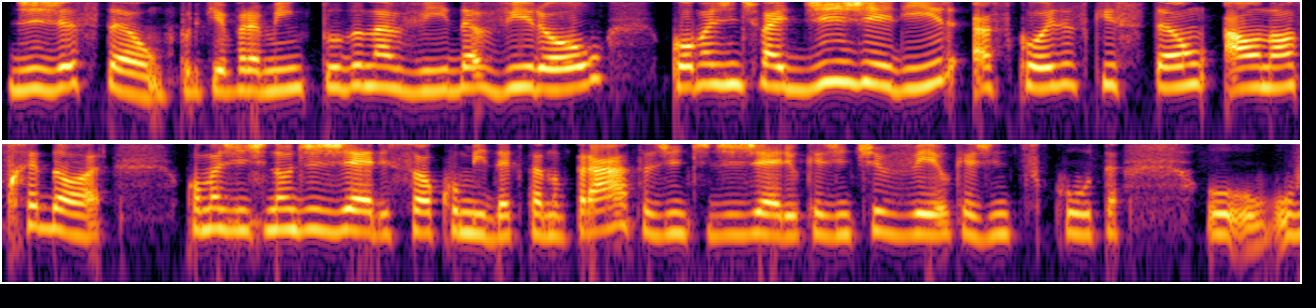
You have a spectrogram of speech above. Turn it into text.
digestão, porque para mim tudo na vida virou como a gente vai digerir as coisas que estão ao nosso redor. Como a gente não digere só a comida que está no prato, a gente digere o que a gente vê, o que a gente escuta, o, o,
